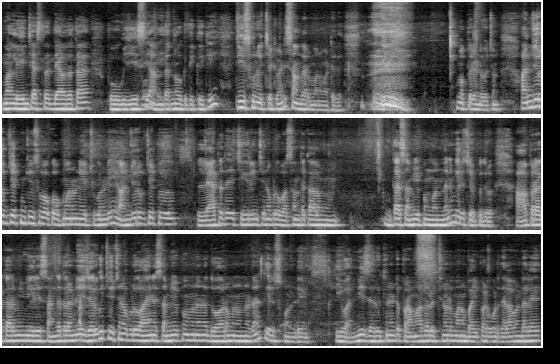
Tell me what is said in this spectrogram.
మనల్ని ఏం చేస్తుంది దేవదత పోగు చేసి అందరిని ఒక దిక్కుకి తీసుకుని వచ్చేటువంటి సందర్భం అనమాట ఇది. ముప్పై రెండు వచ్చిన అంజూరపు చెట్టును చూసి ఒక ఉపమానం నేర్చుకుని అంజూరపు చెట్టు లేతదై చిగురించినప్పుడు వసంతకాలం ఇంకా సమీపంగా ఉందని మీరు చెప్పుదురు. ఆ ప్రకారం మీరు ఈ సంగతులన్నీ జరుగు చూచినప్పుడు ఆయన సమీపమున ద్వారమున ఉన్నాడని తెలుసుకోండి. ఇవన్నీ జరుగుతున్నట్టు ప్రమాదాలు వచ్చినప్పుడు మనం భయపడకూడదు. ఎలా ఉండాలి?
